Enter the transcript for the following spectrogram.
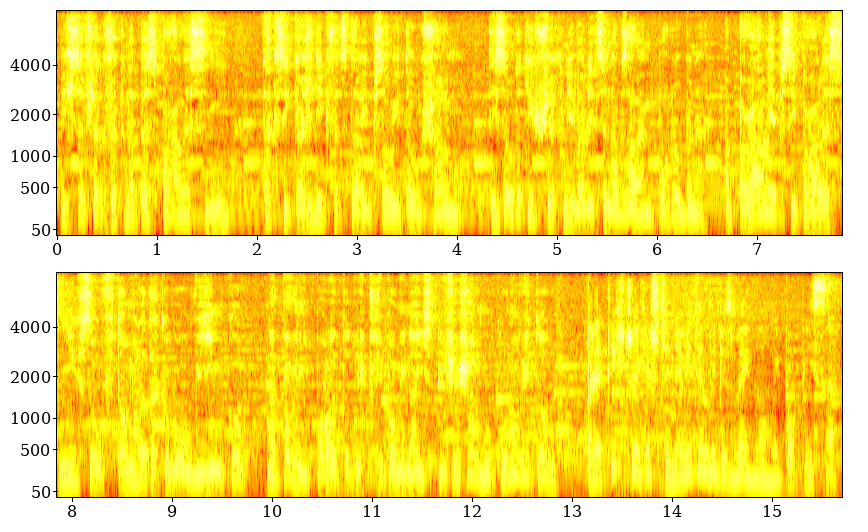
Když se však řekne pes pralesní, tak si každý představí psovitou šelmu. Ty jsou totiž všechny velice navzájem podobné. A právě psi pralesní jsou v tomhle takovou výjimkou. Na první pohled totiž připomínají spíše šelmu kunovitou. Pre tých, čo ich ešte nevideli, by sme ich mohli popísať.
